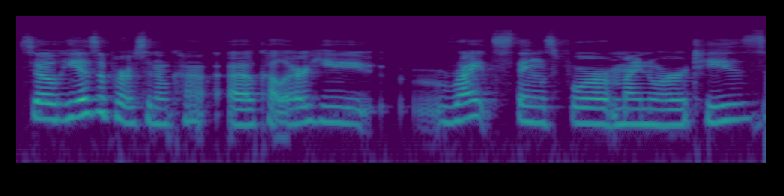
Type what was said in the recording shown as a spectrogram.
So he is a person of, co- of color. He writes things for minorities,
